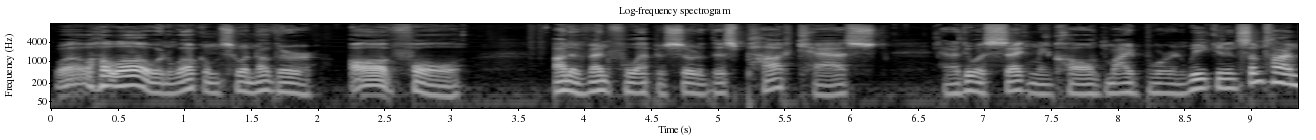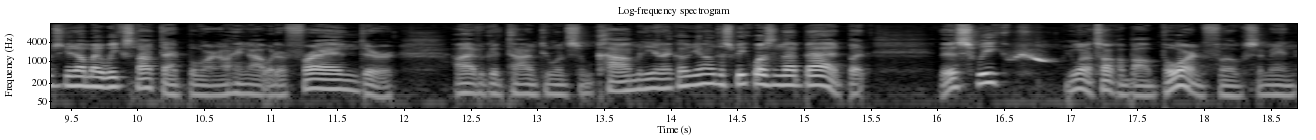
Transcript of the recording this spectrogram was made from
Well, hello, and welcome to another awful, uneventful episode of this podcast. And I do a segment called My Boring Weekend. And sometimes, you know, my week's not that boring. I'll hang out with a friend or I'll have a good time doing some comedy. And I go, you know, this week wasn't that bad. But this week, whew, you want to talk about boring, folks. I mean,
